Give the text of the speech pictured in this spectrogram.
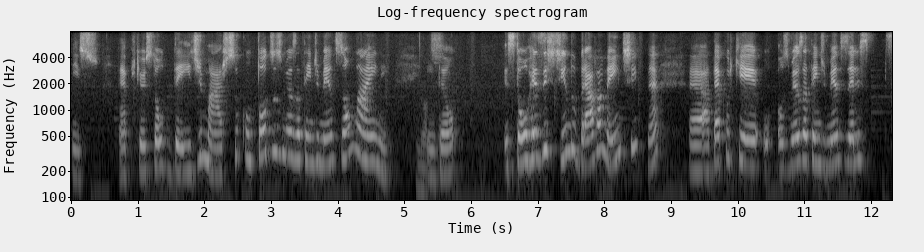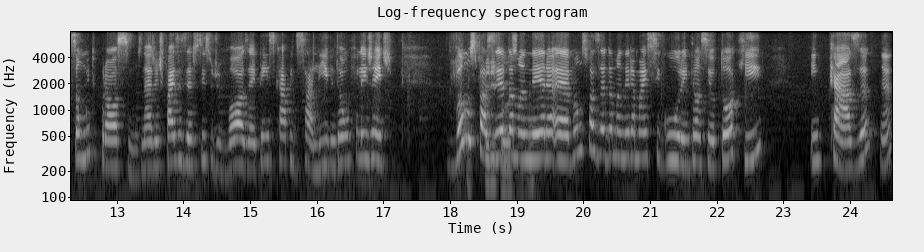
isso, né? Porque eu estou desde março com todos os meus atendimentos online. Nossa. Então, estou resistindo bravamente, né? É, até porque os meus atendimentos, eles são muito próximos, né? A gente faz exercício de voz, aí tem escape de saliva. Então, eu falei, gente, Vamos fazer Perigoso, da né? maneira, é, vamos fazer da maneira mais segura. Então, assim, eu tô aqui em casa, né,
